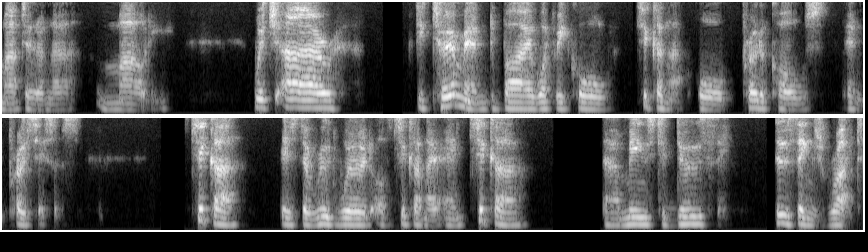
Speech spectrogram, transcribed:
mātauranga Māori, which are determined by what we call tikanga or protocols and processes. tika is the root word of tikanga, and tika uh, means to do, th- do things right.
